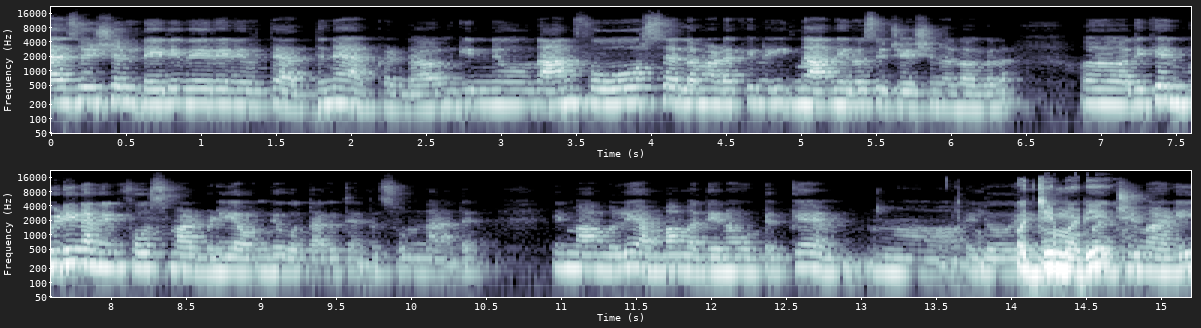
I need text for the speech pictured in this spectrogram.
as as usual daily wear ಏನಿರುತ್ತೆ ಅದನ್ನೇ ಹಾಕೊಂಡ. ಅವ್ನಿಗಿನ್ನು ನಾನು ಫೋರ್ಸ್ ಎಲ್ಲ ಮಾಡೋಕ್ಕೆ ಈಗ ನಾನಿರೋ ಸಿಚುವೇಶನ್ ಅಲ್ಲಿ ಆಗಲ್ಲ ಅದಕ್ಕೆ ಬಿಡಿ ನಾವು ಫೋರ್ಸ್ ಮಾಡಿಬಿಡಿ ಅವನಿಗೆ ಗೊತ್ತಾಗುತ್ತೆ ಅಂತ ಸುಮ್ಮನೆ ಅದೇ ಇನ್ನು ಮಾಮೂಲಿ ಅಮ್ಮ ಮಧ್ಯಾಹ್ನ ಊಟಕ್ಕೆ ಇದು ಬಜ್ಜಿ ಮಾಡಿ. ಬಜ್ಜಿ ಮಾಡಿ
